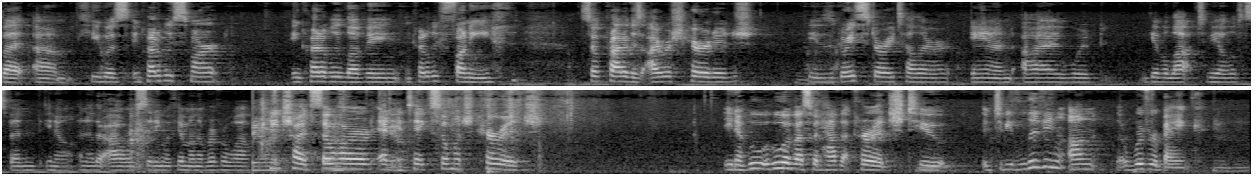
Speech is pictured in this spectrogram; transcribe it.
But um, he was incredibly smart, incredibly loving, incredibly funny. so proud of his Irish heritage. He was a great storyteller, and I would give a lot to be able to spend, you know, another hour sitting with him on the Riverwalk. He tried so hard, and Yeah. it takes so much courage. You know, who who of us would have that courage to to be living on the riverbank, Mhm.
